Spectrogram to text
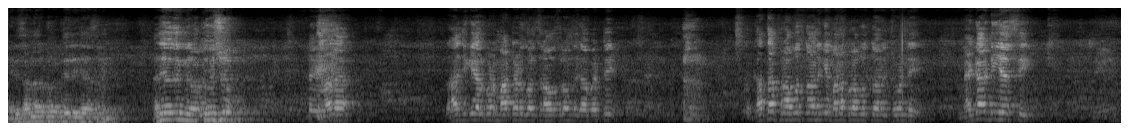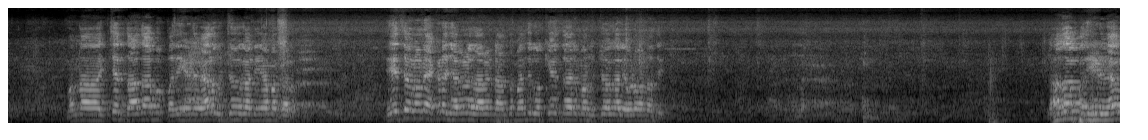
ఇది ఈ సందర్భంగా తెలియజేస్తున్నాను. అదేవిధంగా మీరు ఒక్క విషయం. అంటే ఇవాళ రాజకీయాలు కూడా మాట్లాడుకోవాల్సిన అవసరం ఉంది కాబట్టి గత ప్రభుత్వానికి మన ప్రభుత్వానికి చూడండి మెగా డిఎస్సి మొన్న ఇచ్చారు దాదాపు పదిహేడు వేల ఉద్యోగ నియామకాలు. దేశంలోనే ఎక్కడ జరగలేదు అలాంటి అంతమందికి ఒకేసారి మన ఉద్యోగాలు ఇవ్వడం అన్నది. దాదాపు పదిహేడు వేల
